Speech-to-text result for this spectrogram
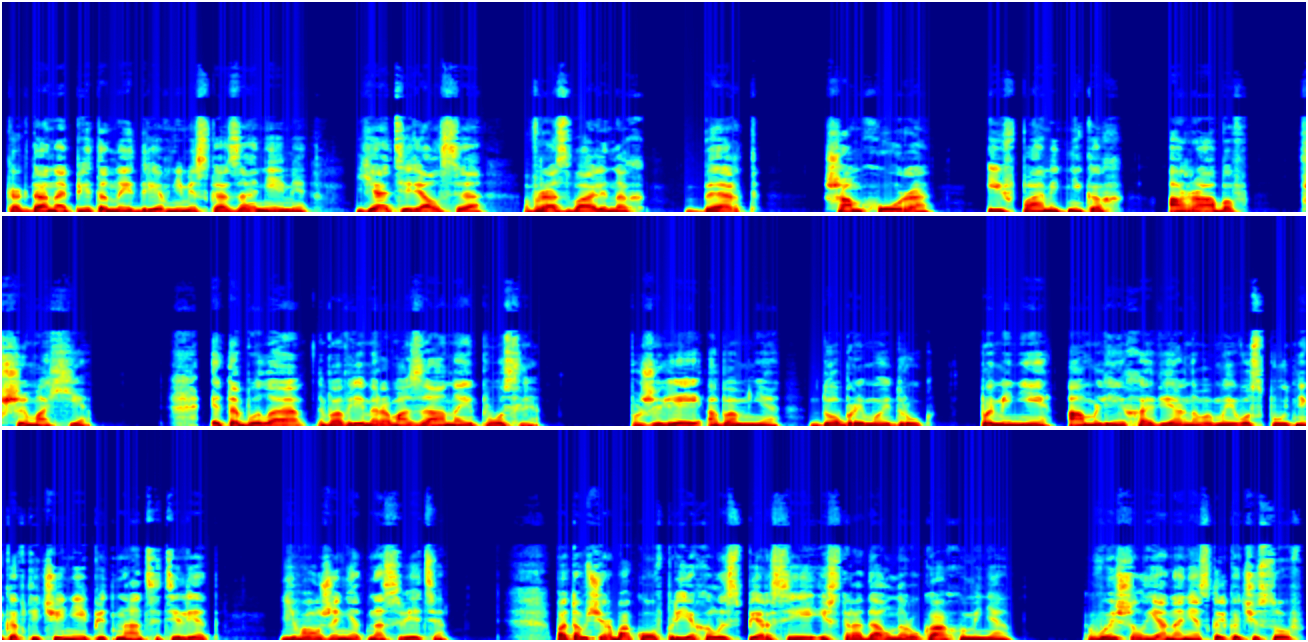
когда, напитанный древними сказаниями, я терялся в развалинах Берт, Шамхора и в памятниках арабов в Шимахе. Это было во время Рамазана и после. Пожалей обо мне, добрый мой друг. Помяни Амлиха, верного моего спутника в течение пятнадцати лет. Его уже нет на свете. Потом Щербаков приехал из Персии и страдал на руках у меня. Вышел я на несколько часов,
